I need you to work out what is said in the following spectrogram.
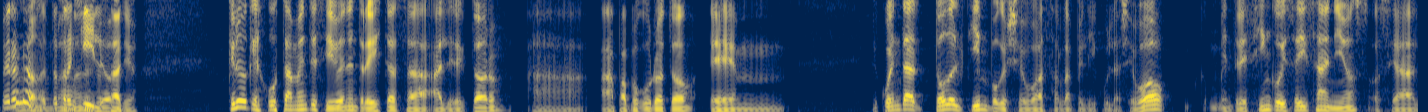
Pero no, está es tranquilo. Creo que justamente si ven entrevistas a- al director, a, a Papo Curoto, em, cuenta todo el tiempo que llevó a hacer la película. Llevó entre 5 y 6 años, o sea,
